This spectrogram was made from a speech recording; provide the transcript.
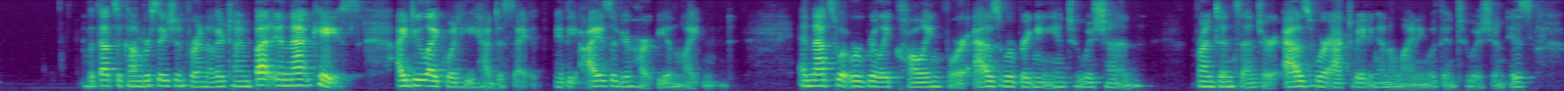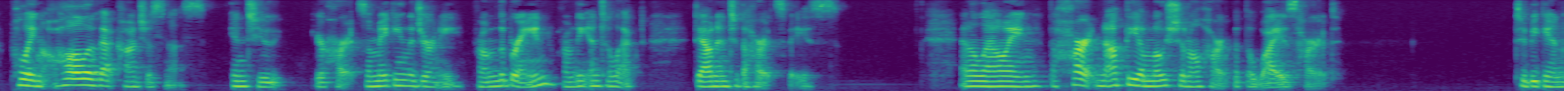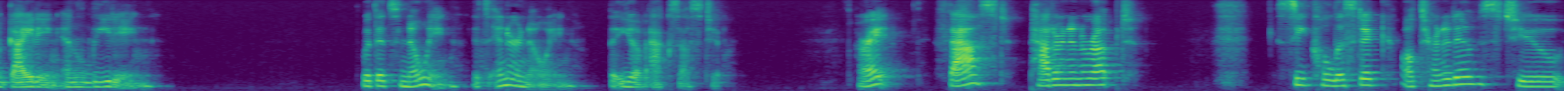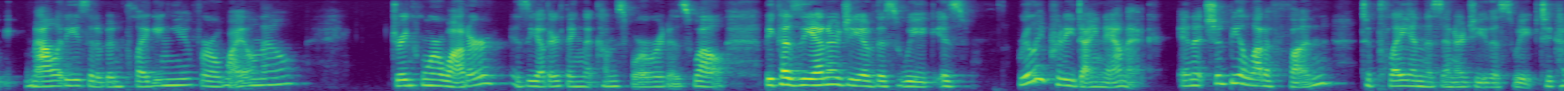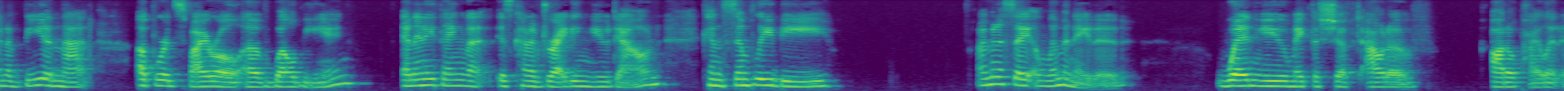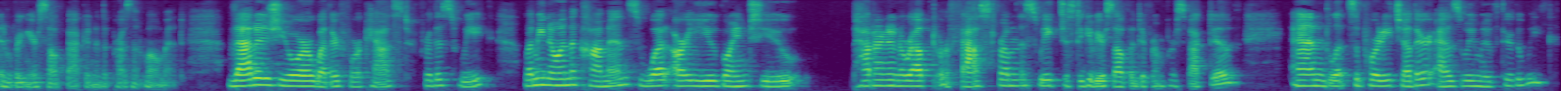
but that's a conversation for another time. But in that case, I do like what he had to say. May the eyes of your heart be enlightened. And that's what we're really calling for as we're bringing intuition front and center, as we're activating and aligning with intuition, is pulling all of that consciousness into your heart. So making the journey from the brain, from the intellect, down into the heart space. And allowing the heart, not the emotional heart, but the wise heart, to begin guiding and leading with its knowing, its inner knowing that you have access to. All right, fast, pattern interrupt, seek holistic alternatives to maladies that have been plaguing you for a while now. Drink more water is the other thing that comes forward as well, because the energy of this week is really pretty dynamic. And it should be a lot of fun to play in this energy this week, to kind of be in that upward spiral of well being and anything that is kind of dragging you down can simply be, I'm going to say, eliminated when you make the shift out of autopilot and bring yourself back into the present moment. That is your weather forecast for this week. Let me know in the comments what are you going to pattern interrupt or fast from this week just to give yourself a different perspective. And let's support each other as we move through the week.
